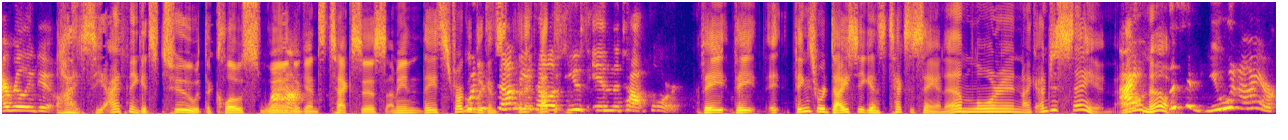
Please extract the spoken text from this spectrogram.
I really do. I see. I think it's two with the close win Uh-uh. against Texas. I mean, they struggled What is against. done means not that- LSU's in the top four. they they it, things were dicey against Texas A&M, Lauren. Like I'm just saying. I don't know. Listen, you and I are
